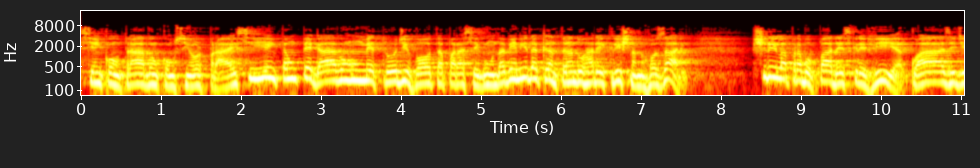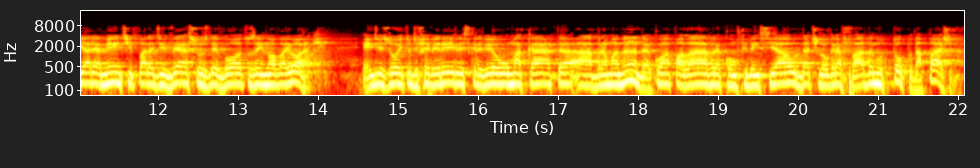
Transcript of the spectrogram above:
se encontravam com o Sr. Price e então pegavam um metrô de volta para a segunda avenida cantando Hare Krishna no Rosário. Srila Prabhupada escrevia quase diariamente para diversos devotos em Nova York. Em 18 de fevereiro, escreveu uma carta a Brahmananda com a palavra confidencial datilografada no topo da página.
